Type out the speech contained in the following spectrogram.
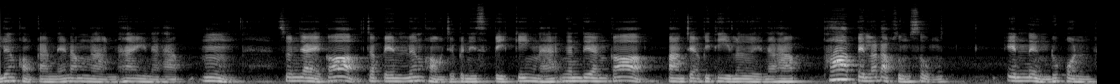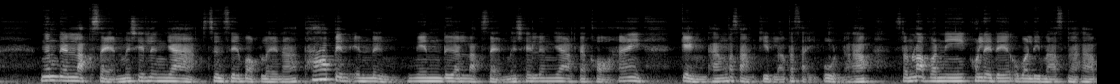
เรื่องของการแนะนำงานให้นะครับ อืมส่วนใหญ่ก็จะเป็นเรื่องของ Japanese speaking นะฮะ เงินเดือนก็ตาม JLPT เลยนะครับ ถ้าเป็นระดับสูงๆ N1 ทุกคน เงินเดือนหลักแสนไม่ใช่เรื่องยากเซนเซบอกเลยนะ ถ้าเป็น N1 เงินเดือนหลักแสนไม่ใช่เรื่องยาก แต่ขอให้เก่งทั้งภาษาอังกฤษและภาษาญี่ปุ่นนะครับสำหรับวันนี้ k o r e d e o b a r i m a s นะครับ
